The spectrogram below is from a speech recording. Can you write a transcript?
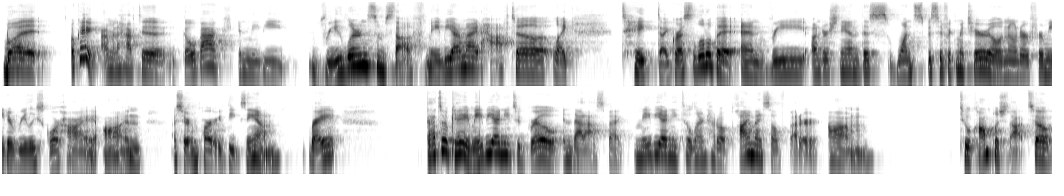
but okay, I'm to have to go back and maybe relearn some stuff. Maybe I might have to like take digress a little bit and re understand this one specific material in order for me to really score high on a certain part of the exam, right? That's okay. Maybe I need to grow in that aspect. Maybe I need to learn how to apply myself better um, to accomplish that. So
